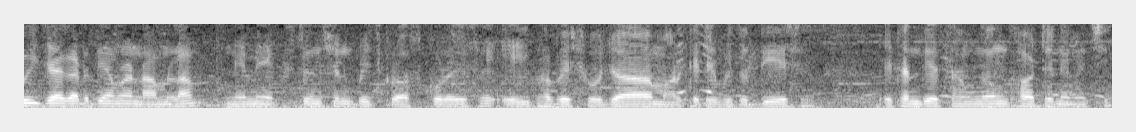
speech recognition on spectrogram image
ওই জায়গাটা দিয়ে আমরা নামলাম নেমে এক্সটেনশন ব্রিজ ক্রস করে এসে এইভাবে সোজা মার্কেটের ভিতর দিয়ে এসে এখান দিয়ে সামগং ঘাটে নেমেছি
